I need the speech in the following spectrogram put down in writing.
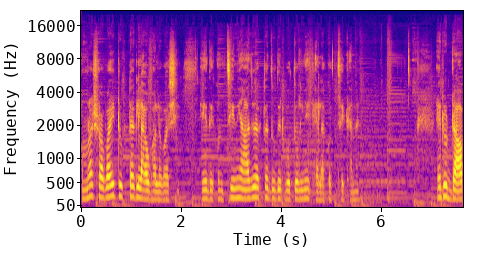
আমরা সবাই টুকটাক লাউ ভালোবাসি। এই দেখুন, চিনি আজও একটা দুধের বোতল নিয়ে খেলা করছে এখানে। একটু ডাব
